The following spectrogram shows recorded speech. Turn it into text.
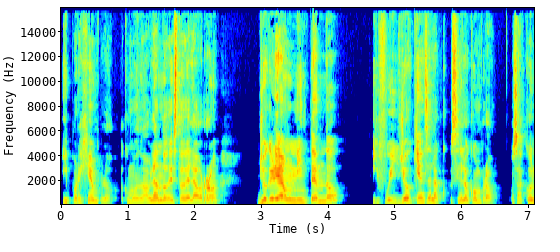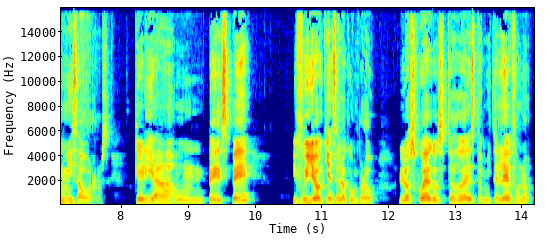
y, por ejemplo, como hablando de esto del ahorro, yo quería un Nintendo y fui yo quien se, se lo compró, o sea, con mis ahorros. Quería un PSP y fui yo quien se lo compró. Los juegos y todo esto, mi teléfono,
